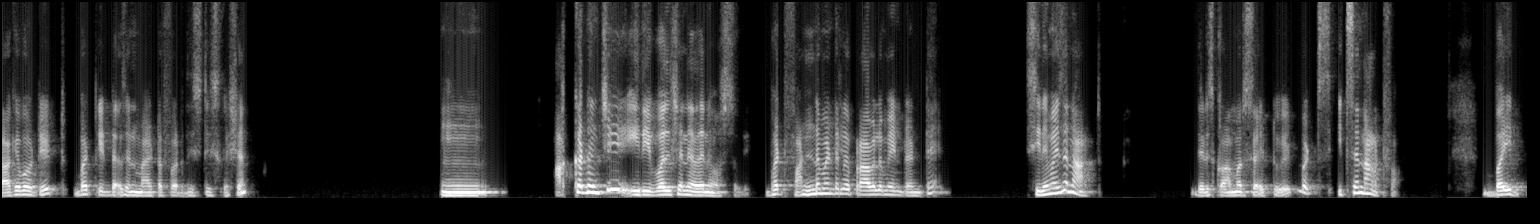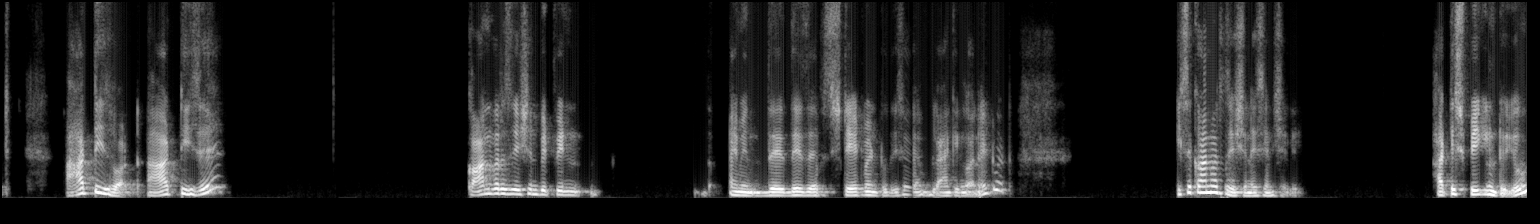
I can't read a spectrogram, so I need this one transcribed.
talk about it but it doesn't matter for this discussion అక్కడ నుంచి ఈ revolution ఏదైనా వస్తుంది but ఫండమెంటల్గా ప్రాబ్లం ఏంటంటే cinema is an art there is commerce side to it but it's an art form by art is what art is a conversation between i mean there, there's a statement to this i'm blanking on it but it's a conversation essentially art is speaking to you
